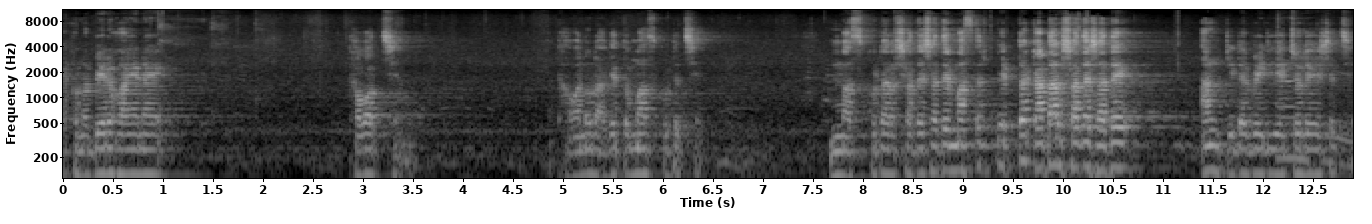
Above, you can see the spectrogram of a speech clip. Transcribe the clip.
এখনও বের হয় নাই। খাওয়াচ্ছেন। খাওয়ানোর আগে তো মাছ কুটেছে। মাছ কোটার সাথে সাথে মাছের পেটটা কাটার সাথে সাথে আংটিটা বেরিয়ে চলে এসেছে।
